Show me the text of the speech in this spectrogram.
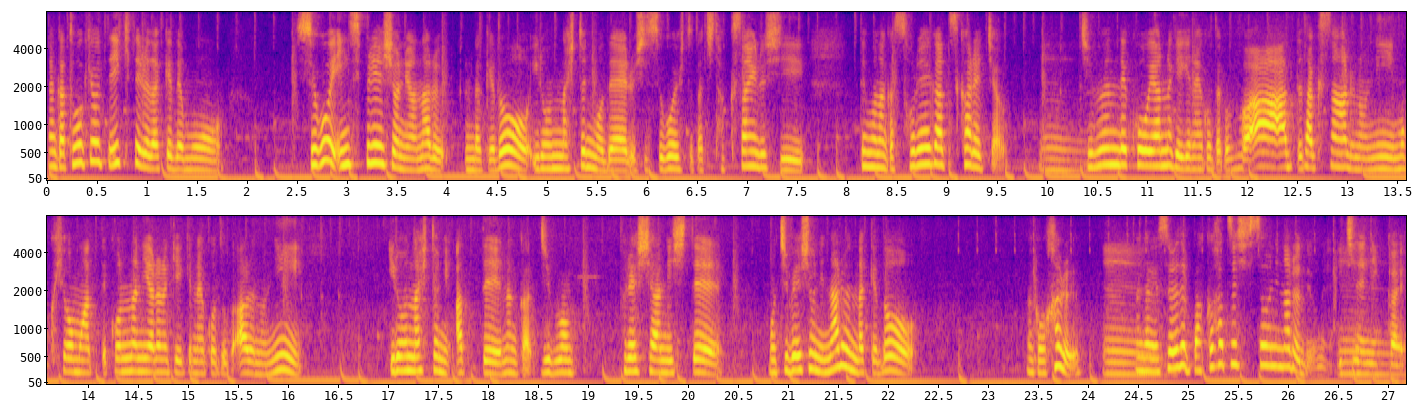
なんか東京って生きてるだけでもすごいインスピレーションにはなるんだけどいろんな人にも出会えるしすごい人たちたくさんいるしでもなんかそれが疲れちゃう自分でこうやんなきゃいけないことがわーってたくさんあるのに目標もあってこんなにやらなきゃいけないことがあるのにいろんな人に会ってなんか自分をプレッシャーにしてモチベーションになるんだけどなんかわかる、なんかねそれで爆発しそうになるんだよね1年に1回。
